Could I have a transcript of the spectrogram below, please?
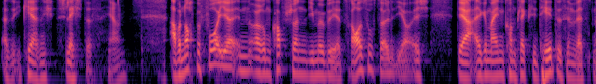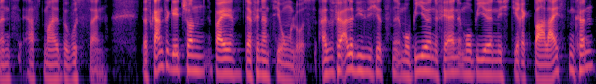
also IKEA ist nichts Schlechtes, ja. Aber noch bevor ihr in eurem Kopf schon die Möbel jetzt raussucht, solltet ihr euch der allgemeinen Komplexität des Investments erstmal bewusst sein. Das Ganze geht schon bei der Finanzierung los. Also für alle, die sich jetzt eine Immobilie, eine Ferienimmobilie nicht direkt bar leisten können,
